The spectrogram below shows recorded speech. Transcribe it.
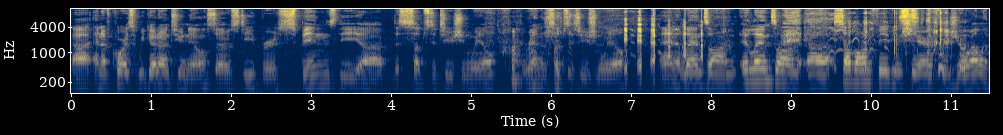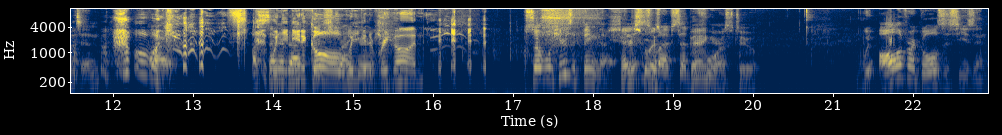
Uh, and of course, we go down 2 0, so Steve Bruce spins the uh, the substitution wheel, the random substitution wheel, and it lands on it lands on uh, sub on Fabian Schär for Joelinton. oh my Uh, god! When you need a for goal, what are you gonna bring on? So, well, here's the thing, though. Share and this is what I've said before. bangers too. we, all of our goals this season,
